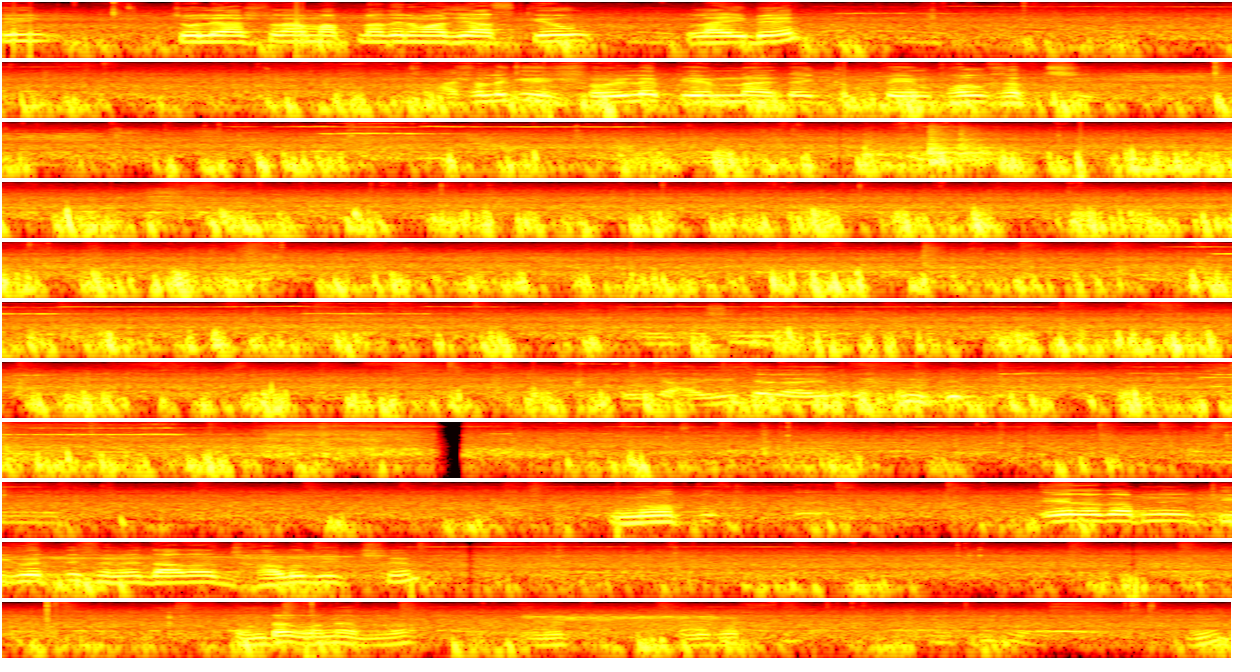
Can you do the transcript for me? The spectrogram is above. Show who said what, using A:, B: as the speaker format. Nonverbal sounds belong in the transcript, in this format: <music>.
A: করছি চলে আসলাম আপনাদের মাঝে আজকেও লাইভে আসলে কি, শরীরে প্রেম নাই তাই একটু প্রেম ফল খাচ্ছি। আইতে লাইভ নতুন এ দাদা, আপনি কি করতেছেন? দাদা ঝাড়ু দিচ্ছে কোনটা কোনে আপনার? নেট পাচ্ছে হুম?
